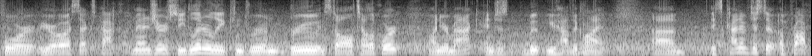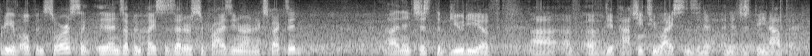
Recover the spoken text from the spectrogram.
for your OS X package manager. So you literally can run Brew install Teleport on your Mac and just boop, you have the client. Um, it's kind of just a, a, property of open source. Like it ends up in places that are surprising or unexpected. And it's just the beauty of, uh, of, of, the Apache 2 license and it, and it just being out there.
